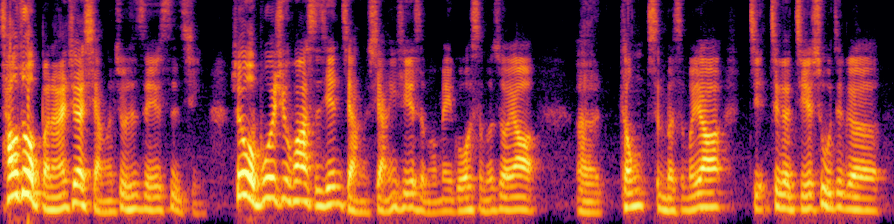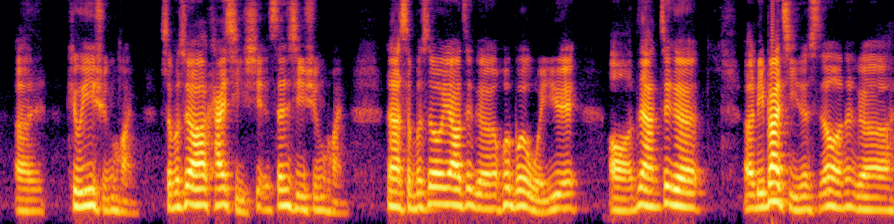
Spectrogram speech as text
操作本来就在想的就是这些事情，所以我不会去花时间讲想一些什么美国什么时候要呃通什么什么要结这个结束这个呃 Q E 循环，什么时候要开启升升息循环，那什么时候要这个会不会违约哦？那这个呃礼拜几的时候那个。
